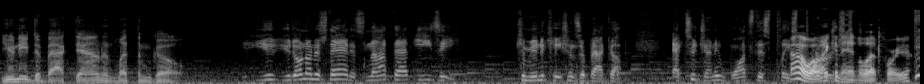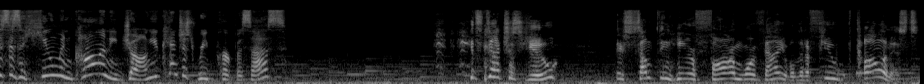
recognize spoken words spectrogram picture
You need to back down and let them go. You, you don't understand. It's not that easy. Communications are back up. Exogeni wants this place Oh, well, I can handle that for you. This is a human colony, Jeong. You can't just repurpose us. It's not just you. There's something here far more valuable than a few colonists.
